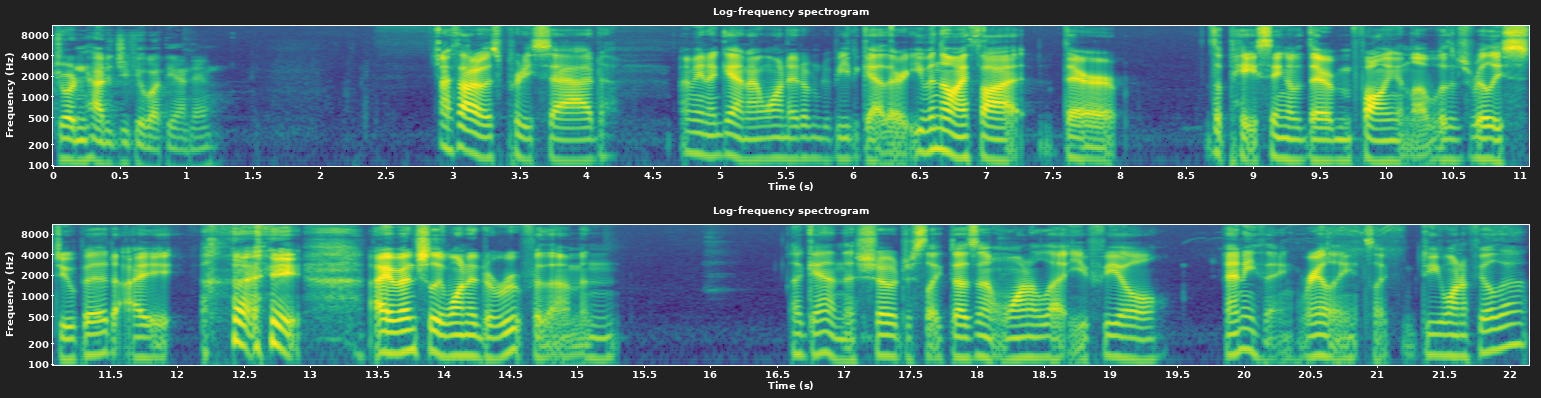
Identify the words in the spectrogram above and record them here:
Jordan, how did you feel about the ending? I thought it was pretty sad. I mean, again, I wanted them to be together, even though I thought their the pacing of them falling in love was really stupid. I I, I eventually wanted to root for them, and again, this show just like doesn't want to let you feel anything. Really, it's like, do you want to feel that?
